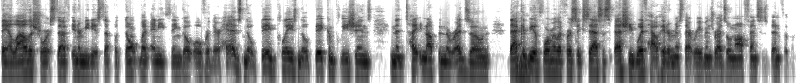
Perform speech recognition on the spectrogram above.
they allow the short stuff, intermediate stuff, but don't let anything go over their heads. No big plays, no big completions, and then tighten up in the red zone. That mm-hmm. could be a formula for success, especially with how hit or miss that Ravens red zone offense has been for them.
